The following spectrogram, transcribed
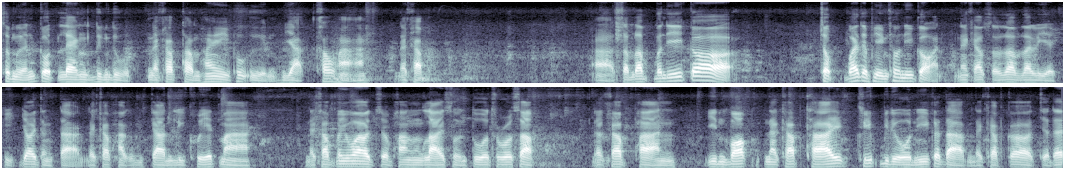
เสมือนกฎแรงดึงดูดนะครับทำให้ผู้อื่นอยากเข้าหานะครับ สำหรับวันนี้ก็จบไว้แต่เพียงเท่านี้ก่อนนะครับสำหรับรายละเอียดปีกย่อยต่างๆนะครับ หากมีการรีเควสต์มานะครับไม่ว่าจะพังไลน์ส่วนตัวโทรศัพท์นะครับ ผ่านอินบ็อกซ์นะครับท้ายคลิปวิดีโอนี้ก็ตามนะครับ ก็จะได้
